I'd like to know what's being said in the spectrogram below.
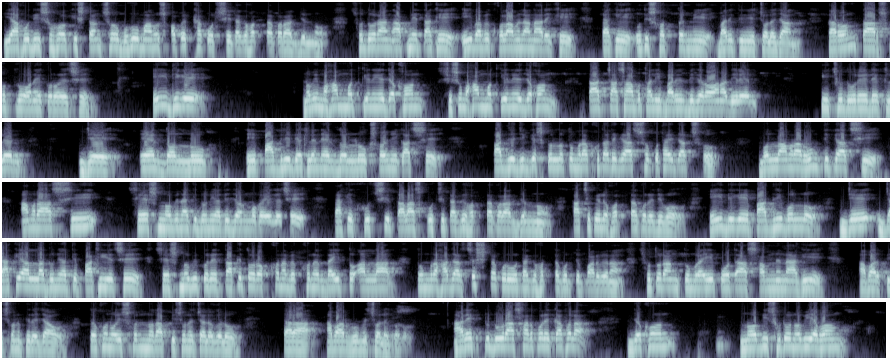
ইয়াহুদি সহ খ্রিস্টান সহ বহু মানুষ অপেক্ষা করছে তাকে হত্যা করার জন্য। সুতরাং আপনি তাকে এইভাবে খোলামেলা না রেখে তাকে অতি সত্তর নিয়ে বাড়িতে নিয়ে চলে যান, কারণ তার শত্রু অনেক রয়েছে। এই দিকে নবী মোহাম্মদকে নিয়ে যখন, শিশু মোহাম্মদকে নিয়ে যখন তার চাচা আবু তালিব বাড়ির দিকে রওনা দিলেন, কিছু দূরে দেখলেন যে একদল লোক, এই পাদ্রি দেখলেন একদল লোক সৈনিক আসছে। পাদ্রি জিজ্ঞেস করল, তোমরা কোথা থেকে আসছো? কোথায় যাচ্ছ? বলল, আমরা রুম থেকে আছি। আমরা আসছি, শেষ নবী নাকি দুনিয়াতে জন্ম হয়ে গেছে। তাকে খুঁজছি, তালাশ করছি তাকে হত্যা করার জন্য। কাছে পেলে হত্যা করে দেব। এই দিকে পাদ্রি বলল, যে, যাকে আল্লাহ দুনিয়াতে পাঠিয়েছে, শেষ নবী করে তাকে তো রক্ষণাবেক্ষণের দায়িত্ব আল্লাহর। তোমরা হাজার চেষ্টা করো, তাকে হত্যা করতে পারবে না। সুতরাং তোমরা এই পথ আর সামনে না গিয়ে আবার পিছনে ফিরে যাও। তখন ওই সৈন্যরা পিছনে চলে গেল, তারা আবার রুমে চলে গেল। আর একটু দূর আসার পরে কাফেলা, যখন নবী, ছোট নবী এবং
